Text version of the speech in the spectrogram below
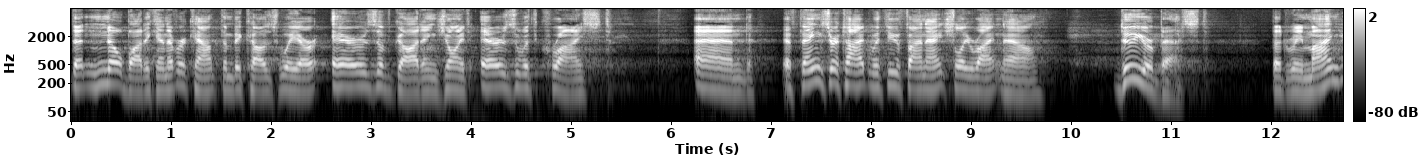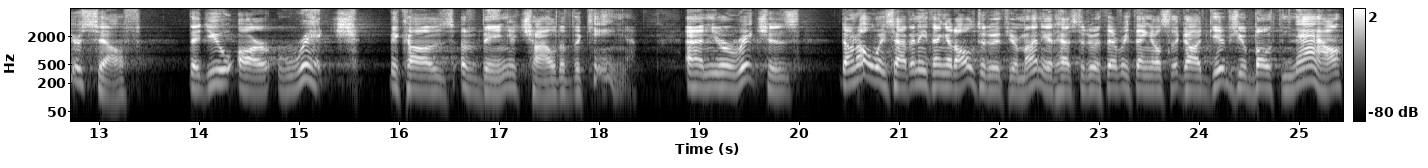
that nobody can ever count them because we are heirs of God and joint heirs with Christ. And if things are tight with you financially right now, do your best, but remind yourself that you are rich because of being a child of the king. And your riches don't always have anything at all to do with your money, it has to do with everything else that God gives you, both now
